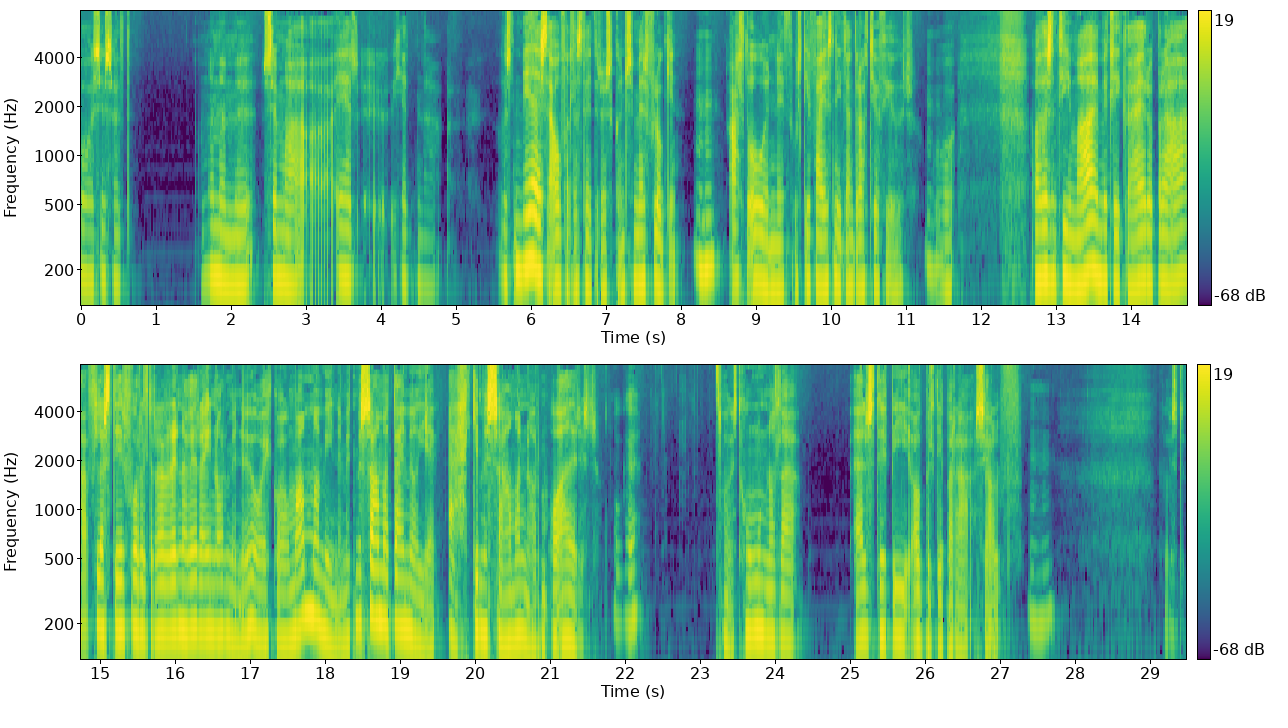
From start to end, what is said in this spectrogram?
og sér sagt með mömmu sem er hérna veist, með þessi áfallastættir öskun sem er flókin, Mhm. allt óunnið þú veist, ég fæðist 1984 Mhm. og á þessum tíma einmitt líka eru bara flestir fóreldrar að reyna að vera í norminu og eitthvað og mamma mín einmitt með sama dæmi og ég ekki með sama norm og aðrir Ok. þú veist, hún náttúrulega elst upp í ábyldi bara sjálf Mhm. þú veist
